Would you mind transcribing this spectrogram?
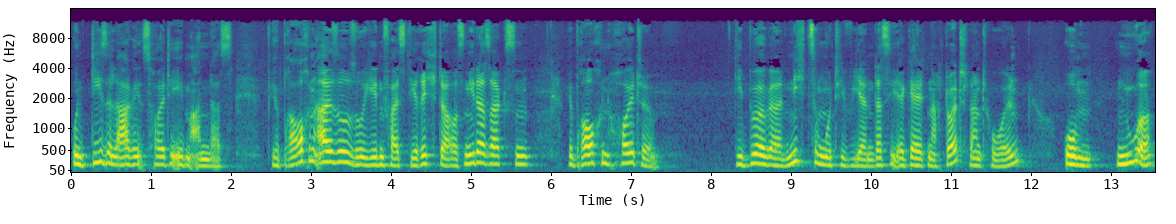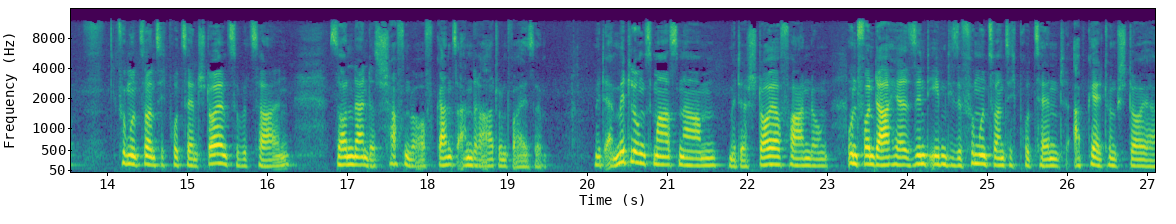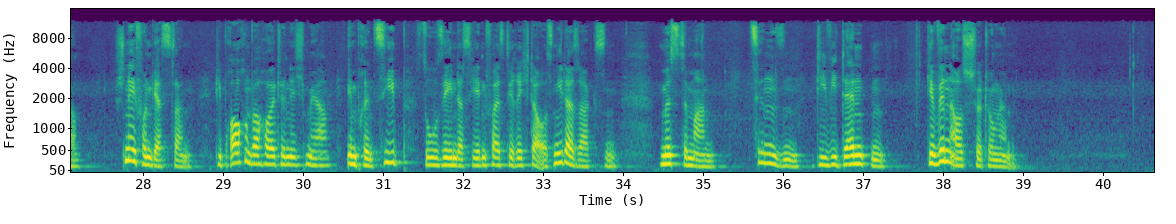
Und diese Lage ist heute eben anders. Wir brauchen also, so jedenfalls die Richter aus Niedersachsen, wir brauchen heute die Bürger nicht zu motivieren, dass sie ihr Geld nach Deutschland holen, um nur 25 Prozent Steuern zu bezahlen, sondern das schaffen wir auf ganz andere Art und Weise mit Ermittlungsmaßnahmen, mit der Steuerfahndung. Und von daher sind eben diese 25 Prozent Abgeltungssteuer Schnee von gestern. Die brauchen wir heute nicht mehr. Im Prinzip, so sehen das jedenfalls die Richter aus Niedersachsen, müsste man Zinsen, Dividenden, Gewinnausschüttungen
